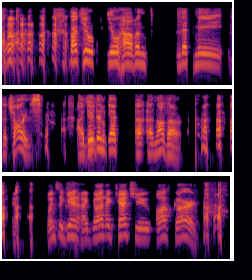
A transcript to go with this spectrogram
L. but you you haven't let me the choice. I didn't get a, another. Once again, I gotta catch you off guard.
